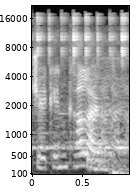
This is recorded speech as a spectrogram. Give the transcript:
stricken color.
